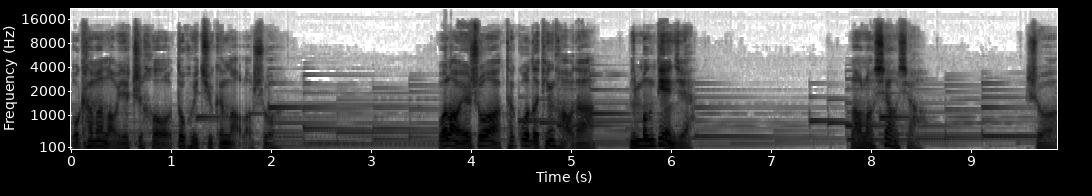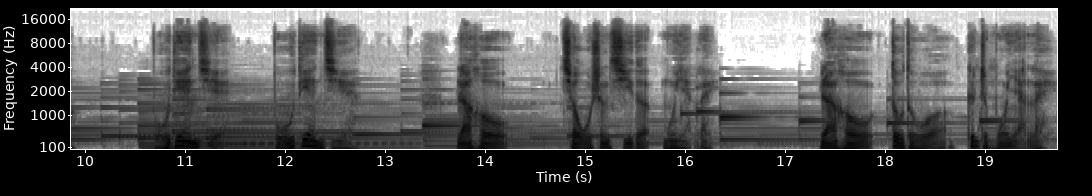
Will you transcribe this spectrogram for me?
我看完姥爷之后，都会去跟姥姥说：“我姥爷说他过得挺好的，您甭惦记。”姥姥笑笑，说：“不惦记，不惦记。”然后悄无声息的抹眼泪，然后逗得我跟着抹眼泪。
